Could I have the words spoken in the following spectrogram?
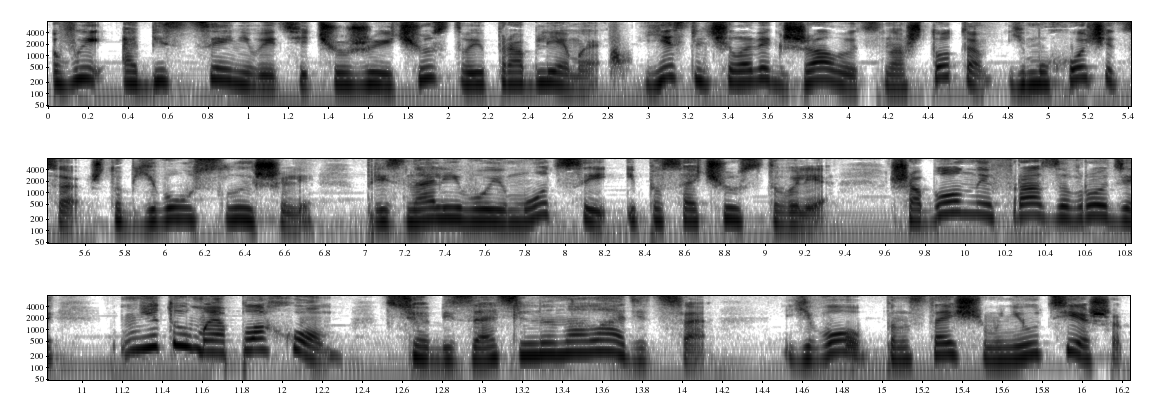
Вы обесцениваете чужие чувства и проблемы. Если человек жалуется на что-то, ему хочется, чтобы его услышали, признали его эмоции и посочувствовали. Шаблонные фразы вроде «не думай о плохом», «все обязательно наладится» его по-настоящему не утешат,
